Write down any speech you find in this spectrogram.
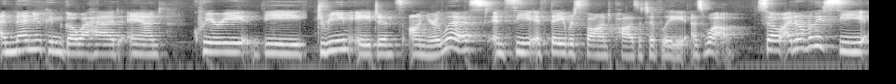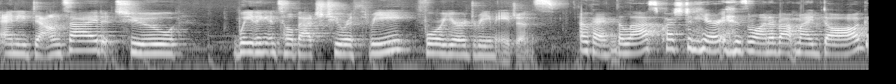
And then you can go ahead and query the dream agents on your list and see if they respond positively as well. So I don't really see any downside to waiting until batch two or three for your dream agents. Okay, the last question here is one about my dog.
